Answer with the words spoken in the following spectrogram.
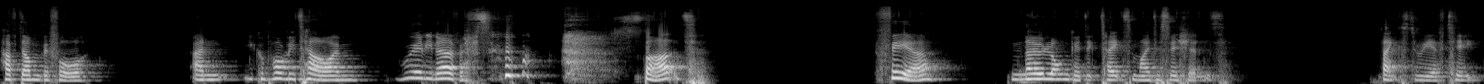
have done before. And you can probably tell I'm really nervous. but fear no longer dictates my decisions, thanks to EFT.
